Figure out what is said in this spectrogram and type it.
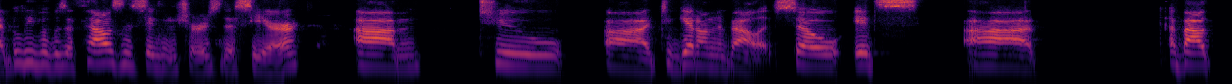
I believe it was a thousand signatures this year um, to uh, to get on the ballot. So it's uh, about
